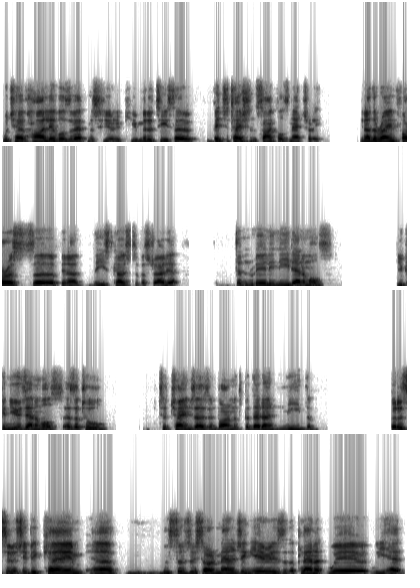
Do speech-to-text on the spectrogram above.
which have high levels of atmospheric humidity, so vegetation cycles naturally. You know, the rainforests, uh, you know, the east coast of Australia didn't really need animals. You can use animals as a tool to change those environments, but they don't need them. But as soon as you became, uh, as soon as we started managing areas of the planet where we had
